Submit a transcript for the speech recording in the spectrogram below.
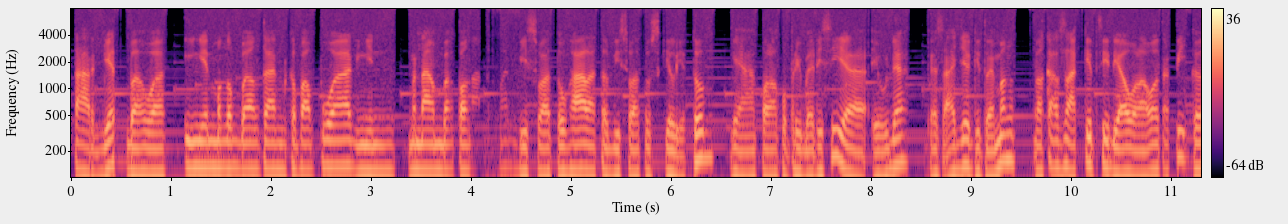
target bahwa ingin mengembangkan kemampuan ingin menambah pengalaman di suatu hal atau di suatu skill itu ya kalau aku pribadi sih ya ya udah gas aja gitu. Emang bakal sakit sih di awal-awal tapi ke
